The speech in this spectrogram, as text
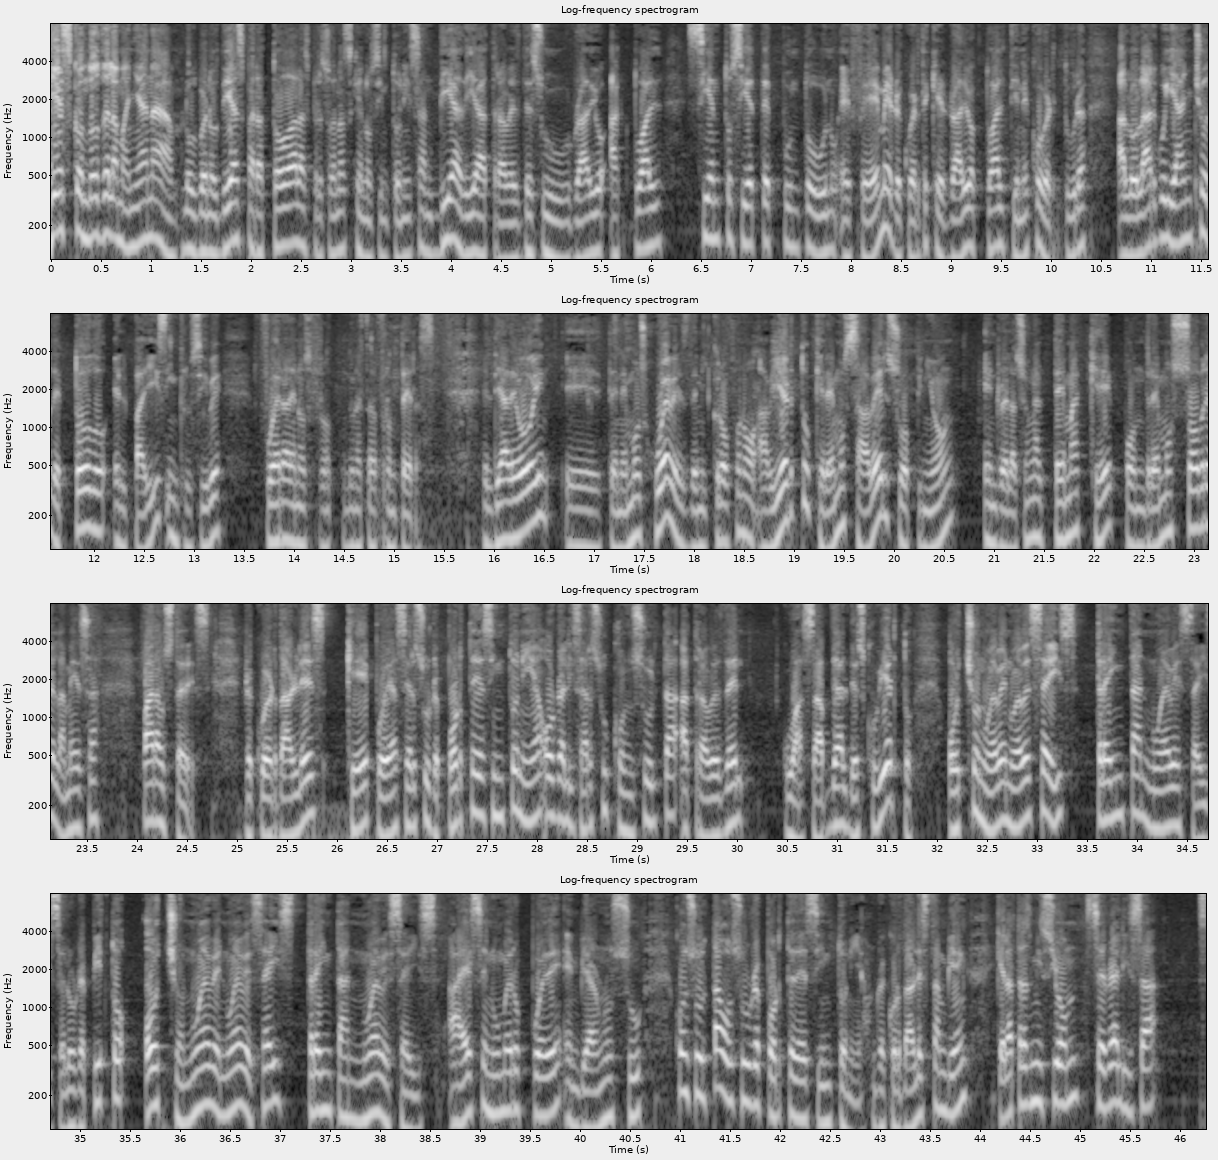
10 con 2 de la mañana, los buenos días para todas las personas que nos sintonizan día a día a través de su radio actual 107.1 FM. Recuerde que Radio Actual tiene cobertura a lo largo y ancho de todo el país, inclusive fuera de, nuestras fronteras. El día de hoy eh, tenemos jueves de micrófono abierto, queremos saber su opinión en relación al tema que pondremos sobre la mesa para ustedes. Recordarles que puede hacer su reporte de sintonía o realizar su consulta a través del WhatsApp de Al Descubierto 8996 3096. Se lo repito, 8996 3096. A ese número puede enviarnos su consulta o su reporte de sintonía. Recordarles también que la transmisión se realiza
